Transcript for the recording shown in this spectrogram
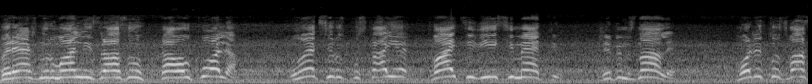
береш нормальний зразу кавал поля. Воно як всі розпускає 28 метрів. Щоб ви знали. Може хто з вас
